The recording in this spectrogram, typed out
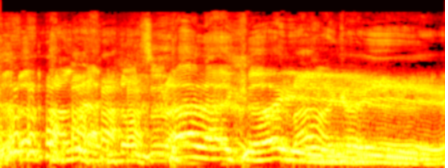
当然都出来。当然可以，当然可以。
